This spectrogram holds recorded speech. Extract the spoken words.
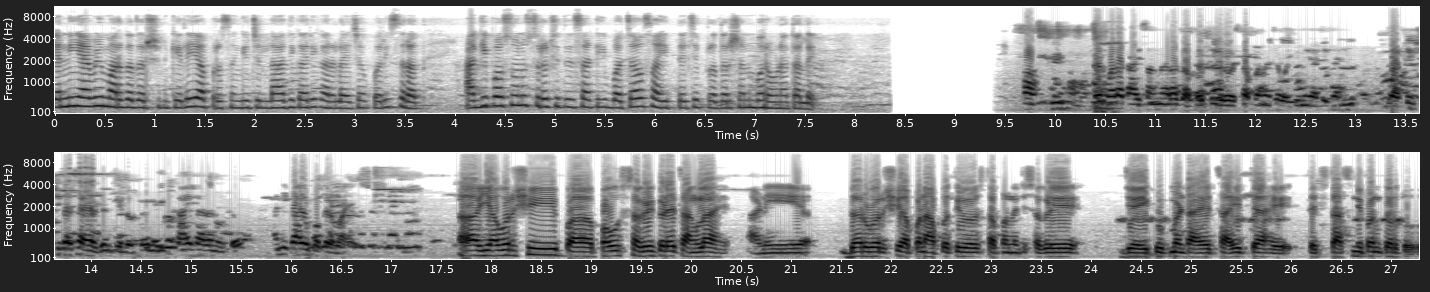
यांनी यावेळी मार्गदर्शन केले. या प्रसंगी जिल्हाधिकारी कार्यालयाच्या परिसरात आगीपासून सुरक्षिततेसाठी बचाव साहित्याचे प्रदर्शन भरवण्यात आले. हा तर मला काय सांगणार आज आपत्ती व्यवस्थापनाच्या वतीने या ठिकाणी प्रात्यक्षिकाचं आयोजन केलं होतं. नेमकं काय कारण होतं आणि काय उपक्रम आहे? यावर्षी पाऊस सगळीकडे चांगला आहे आणि दरवर्षी आपण आपत्ती व्यवस्थापनाचे सगळे जे इक्विपमेंट आहेत साहित्य आहे त्याची चाचणी पण करतो.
